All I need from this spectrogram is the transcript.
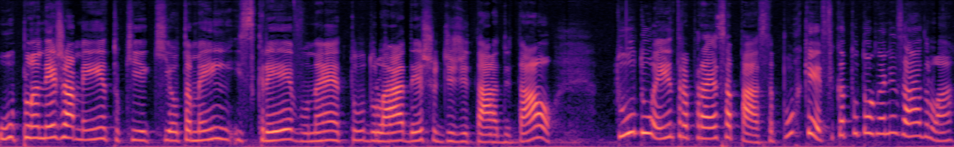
o planejamento que, que eu também escrevo, né? Tudo lá, deixo digitado e tal. Tudo entra para essa pasta. Por quê? Fica tudo organizado lá.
